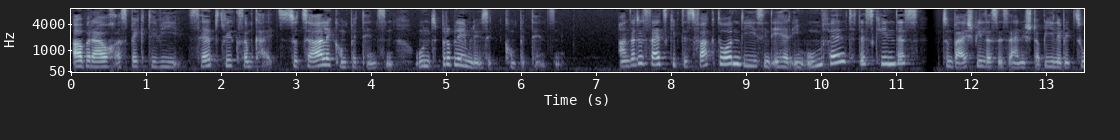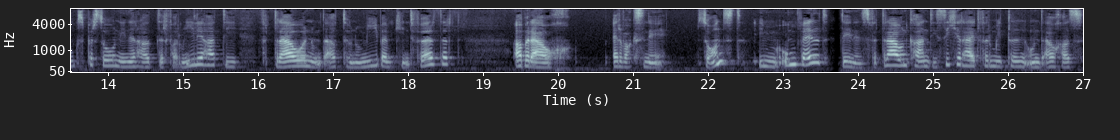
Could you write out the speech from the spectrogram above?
aber auch Aspekte wie Selbstwirksamkeit, soziale Kompetenzen und Problemlösekompetenzen. Andererseits gibt es Faktoren, die sind eher im Umfeld des Kindes. Zum Beispiel, dass es eine stabile Bezugsperson innerhalb der Familie hat, die Vertrauen und Autonomie beim Kind fördert, aber auch Erwachsene sonst im Umfeld, denen es vertrauen kann, die Sicherheit vermitteln und auch als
